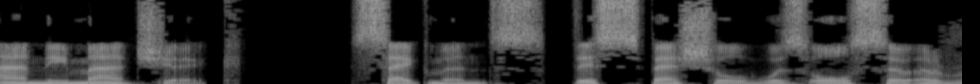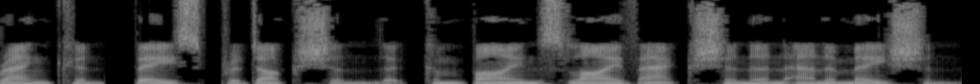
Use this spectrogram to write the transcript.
Animagic segments. This special was also a Rankin Bass production that combines live action and animation.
